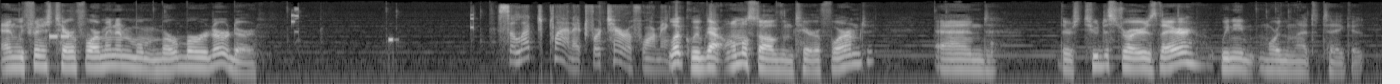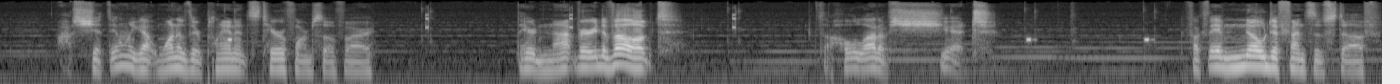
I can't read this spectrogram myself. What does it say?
And we finished terraforming and Mordor. Select planet for terraforming. Look, we've got almost all of them terraformed. And there's two destroyers there. We need more than that to take it. Oh shit, they only got one of their planets terraformed so far. They are not very developed. It's a whole lot of shit. Fuck, they have no defensive stuff.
